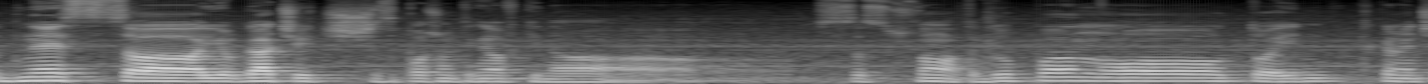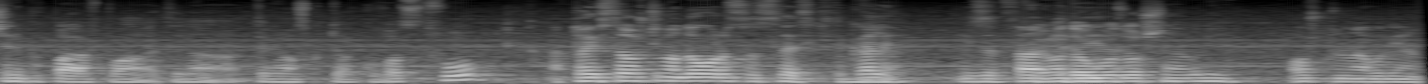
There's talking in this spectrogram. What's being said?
Днес а, Юргачич ще започне тренировки на, с основната група, но той така не, че не попада в плановете на тренерското ръководство. А той все още има договор с Лески, така ли? И затова той има договор за още една година. Още една година.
